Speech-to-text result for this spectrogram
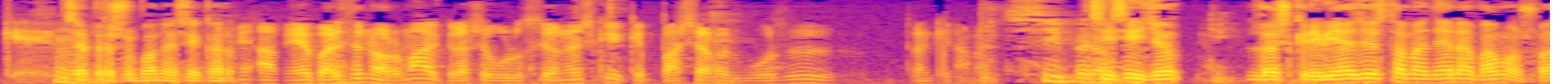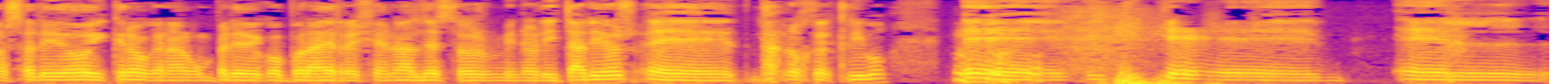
Que Se presupone, sí, claro. a mí me parece normal que las evoluciones que, que pase a Red Bull tranquilamente. sí, pero... Sí, sí, yo lo escribía yo esta mañana, vamos, o ha salido hoy creo que en algún periódico por ahí regional de estos minoritarios, eh, los que escribo, eh, que el,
